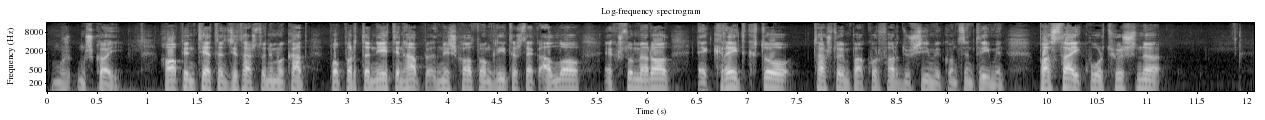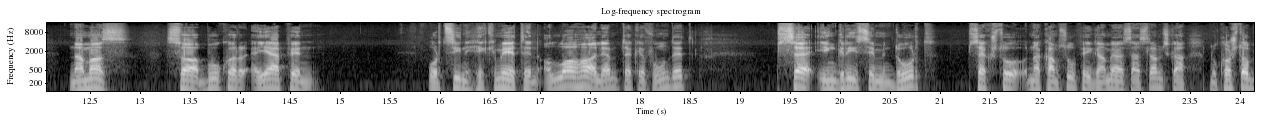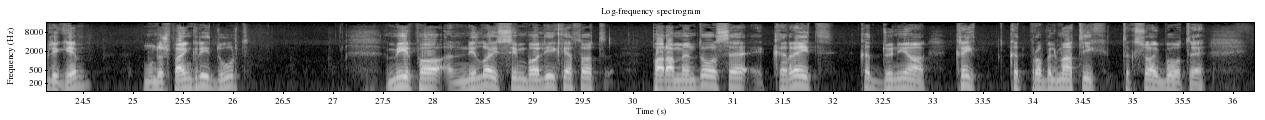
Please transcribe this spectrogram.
më shkoi hapin tjetër gjithashtu ni mëkat po për të njëjtin hap ni shkallë po ngritësh tek Allahu e kështu me radhë e krejt këto ta shtojmë pa kurfar dyshimi koncentrimin pastaj kur të hysh në namaz sa bukur e japin urtësin hikmetin Allahu alem tek e fundit Pse i ngrisim durt, pse kështu na ka mësu pejgamberi sa selam çka nuk është obligim, mundësh pa i ngri durt, mirëpo një lloj simbolike thot paramendo se krejt kët dynja, krejt kët problematik të kësaj bote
